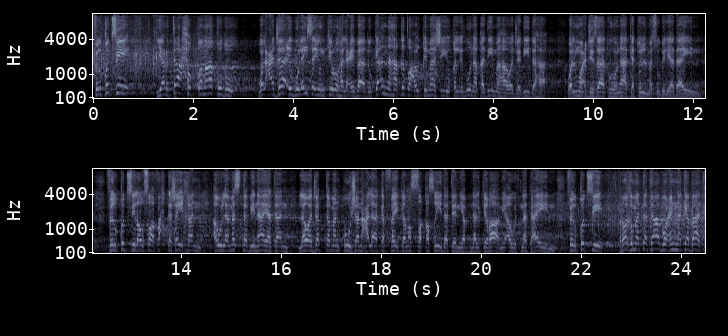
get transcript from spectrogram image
في القدس يرتاح التناقض والعجائب ليس ينكرها العباد كأنها قطع القماش يقلبون قديمها وجديدها والمعجزات هناك تلمس باليدين. في القدس لو صافحت شيخا أو لمست بناية لوجدت منقوشا على كفيك نص قصيدة يا ابن الكرام أو اثنتين. في القدس رغم تتابع النكبات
